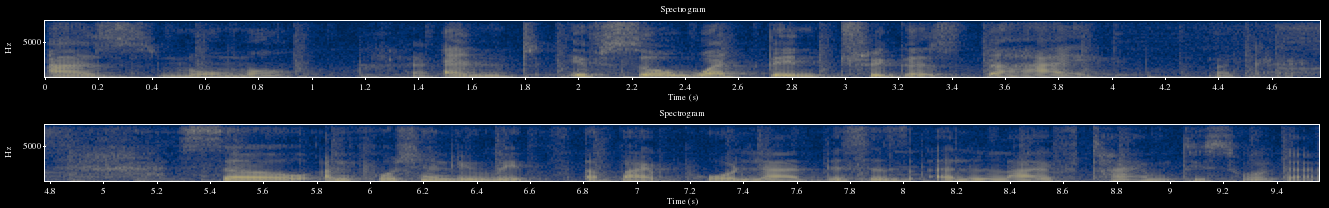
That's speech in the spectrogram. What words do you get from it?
as normal? Okay. And if so, what then triggers the high? Okay. So, unfortunately, with a bipolar, this is a lifetime disorder.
